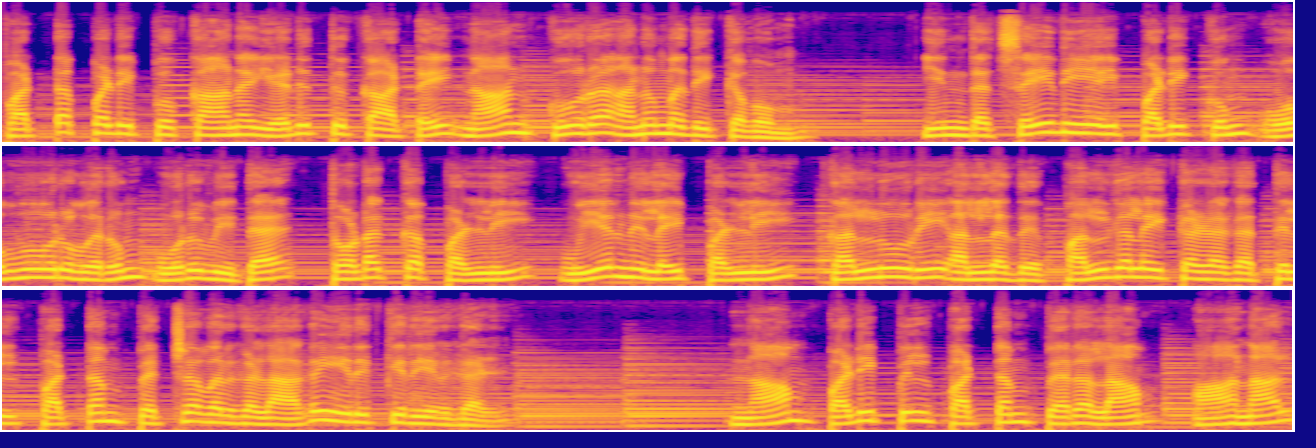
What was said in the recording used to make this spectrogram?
பட்டப்படிப்புக்கான எடுத்துக்காட்டை நான் கூற அனுமதிக்கவும். இந்த செய்தியை படிக்கும் ஒவ்வொருவரும் ஒருவித தொடக்க பள்ளி உயர்நிலைப் பள்ளி கல்லூரி அல்லது பல்கலைக்கழகத்தில் பட்டம் பெற்றவர்களாக இருக்கிறீர்கள். நாம் படிப்பில் பட்டம் பெறலாம் ஆனால்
